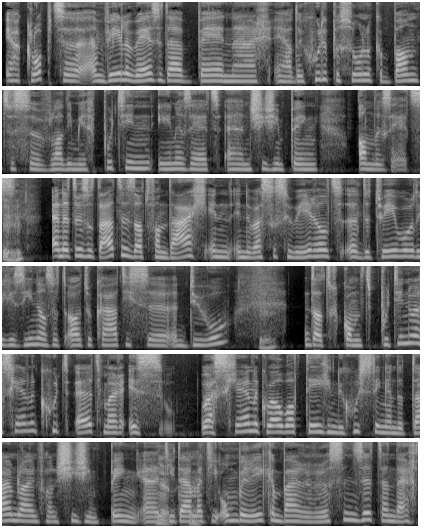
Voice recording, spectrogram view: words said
Ja, klopt. Eh, En velen wijzen daarbij naar ja, de goede persoonlijke band tussen Vladimir Poetin enerzijds en Xi Jinping anderzijds. Mhm. En het resultaat is dat vandaag in, in de westerse wereld eh, de twee worden gezien als het autocratische duo. Dat komt Poetin waarschijnlijk goed uit, maar is waarschijnlijk wel wat tegen de goesting en de timeline van Xi Jinping, eh, Ja, die daar ja. met die onberekenbare Russen zit en daar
